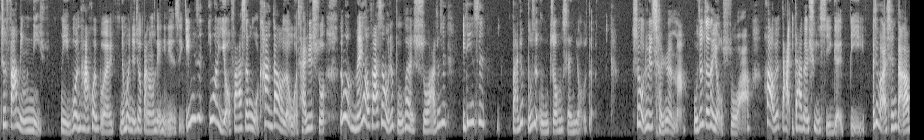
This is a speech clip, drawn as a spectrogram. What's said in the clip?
就发明你？你问他会不会能不能接受办公室恋情这件事情，一定是因为有发生，我看到了我才去说。如果没有发生，我就不会说啊。就是一定是反正就不是无中生有的。所以我就去承认嘛，我就真的有说啊，后来我就打一大堆讯息给 B，而且我还先打到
